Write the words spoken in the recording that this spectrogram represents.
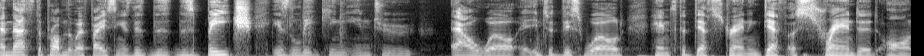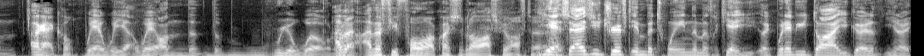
and that's the problem that we're facing. Is this, this this beach is leaking into our world, into this world. Hence the death stranding. Death is stranded on Okay. Cool. where we are. We're on the the real world. I have, Right? I have a few follow up questions, but I'll ask you after. Yeah, so as you drift in between them, it's like yeah, you, like whenever you die, you go to you know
